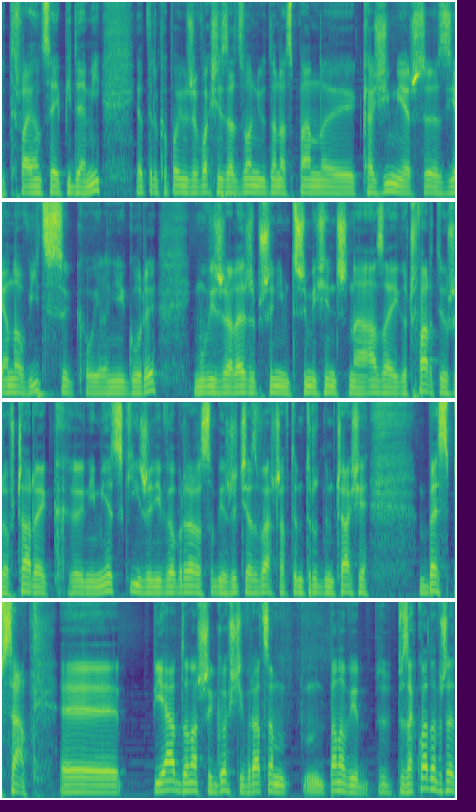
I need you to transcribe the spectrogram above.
y, trwającej epidemii. Ja tylko powiem, że właśnie zadzwonił do nas pan y, Kazimierz z Janowic, koło Jeleniej Góry i mówi, że leży przy nim trzymiesięczna Aza, jego czwarty już owczarek y, niemiecki że nie wyobraża sobie życia, zwłaszcza w tym trudnym czasie, bez psa. Y, ja do naszych gości wracam. Panowie, zakładam, że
